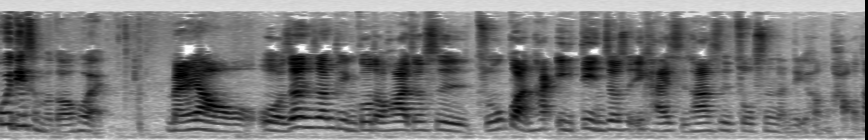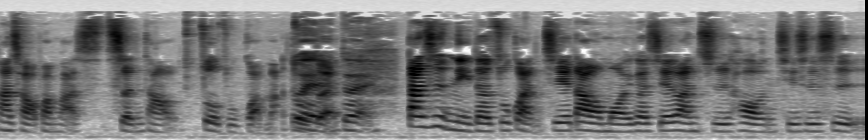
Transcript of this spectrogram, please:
不一定什么都会。没有，我认真评估的话，就是主管他一定就是一开始他是做事能力很好，他才有办法升到做主管嘛，对不对？对但是你的主管接到某一个阶段之后，你其实是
